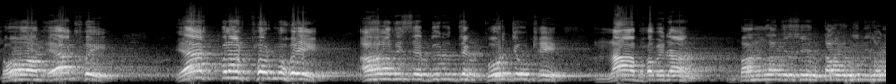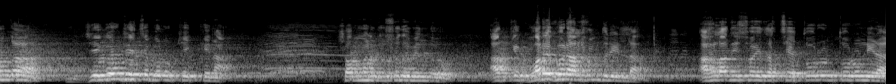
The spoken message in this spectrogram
সব এক হয়ে, এক প্ল্যাটফর্ম হয়ে আহলাদিসের বিরুদ্ধে গর্জে উঠে লাভ হবে না। বাংলাদেশের তাওহিদি জনতা জেগে উঠেছে বলুন ঠিক কিনা? সম্মানিত সুধীবৃন্দ, আজকে ঘরে ঘরে আলহামদুলিল্লাহ, আহলাদিস হয়ে যাচ্ছে তরুণ তরুণীরা।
